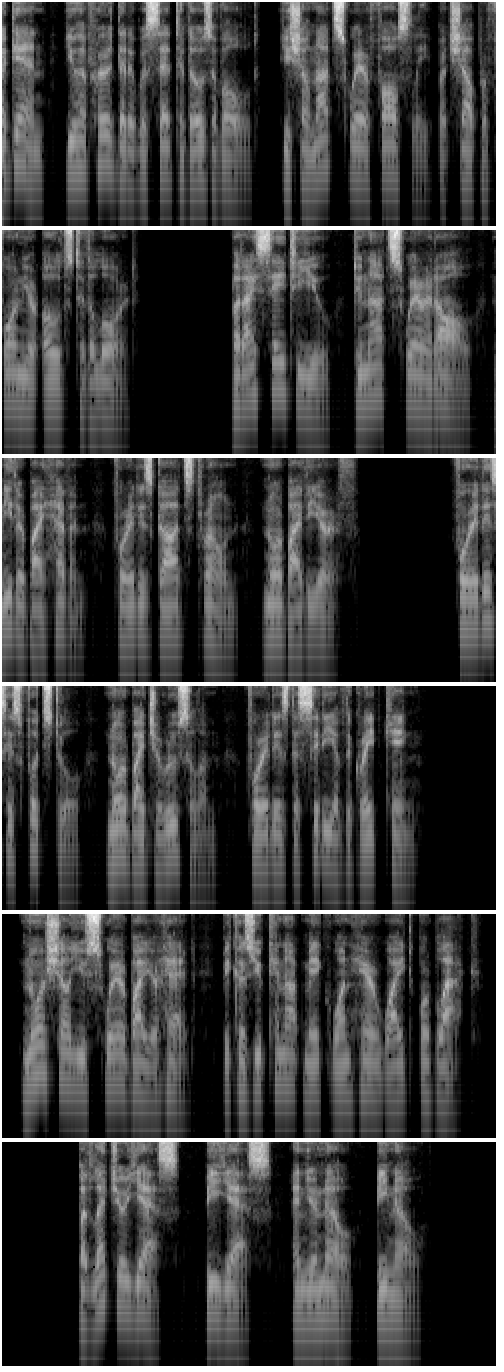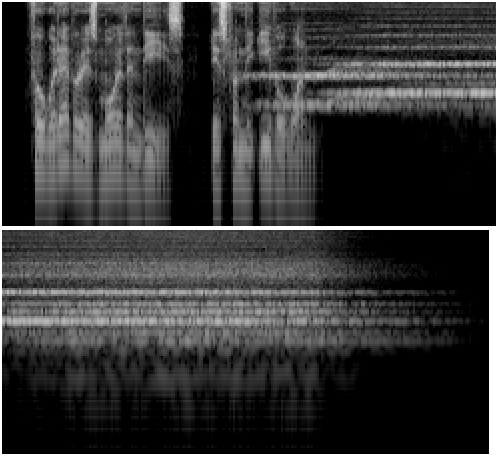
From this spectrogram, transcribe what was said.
Again, you have heard that it was said to those of old, You shall not swear falsely but shall perform your oaths to the Lord. But I say to you, do not swear at all, neither by heaven, for it is God's throne, nor by the earth. For it is his footstool, nor by Jerusalem, for it is the city of the great king. Nor shall you swear by your head, because you cannot make one hair white or black. But let your yes, be yes, and your no, be no. For whatever is more than these, is from the evil one.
